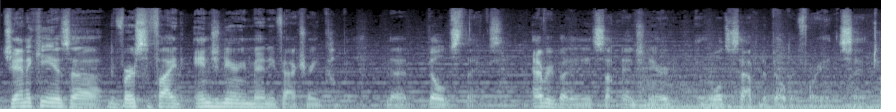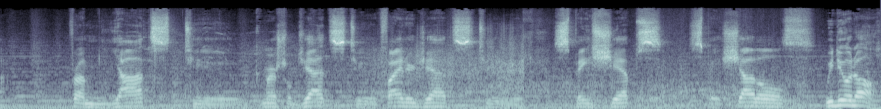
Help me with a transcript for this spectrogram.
Janicki is a diversified engineering manufacturing company that builds things. Everybody needs something engineered, and we'll just happen to build it for you at the same time. From yachts to commercial jets to fighter jets to spaceships, space shuttles, we do it all.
